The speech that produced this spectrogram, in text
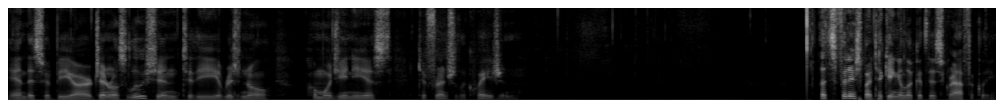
And this would be our general solution to the original homogeneous differential equation. Let's finish by taking a look at this graphically.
